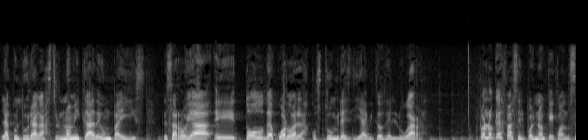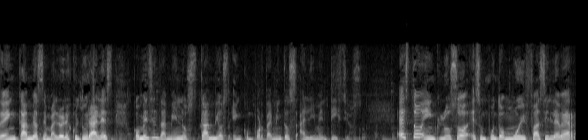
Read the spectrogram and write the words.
La cultura gastronómica de un país desarrolla eh, todo de acuerdo a las costumbres y hábitos del lugar. Por lo que es fácil, pues, ¿no? Que cuando se ven cambios en valores culturales, comiencen también los cambios en comportamientos alimenticios. Esto incluso es un punto muy fácil de ver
